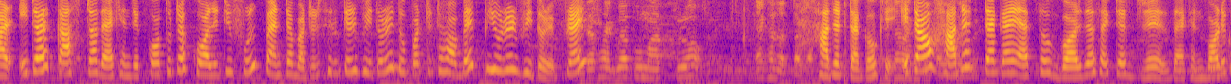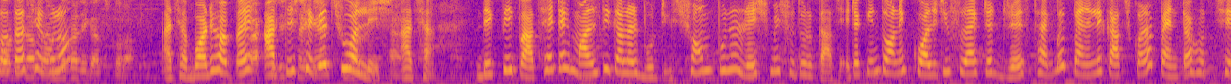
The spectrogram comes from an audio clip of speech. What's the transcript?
আর এটার কাজটা দেখেন যে কতটা কোয়ালিটি ফুল প্যান্টটা বাটার সিল্কের ভিতরে দোপাট্টাটা হবে পিওরের ভিতরে। প্রাইস থাকবে মাত্র 1000 টাকা হাজার টাকা। ওকে এটাও হাজার হাজার টাকায় এত গর্জাস একটা ড্রেস দেখেন। বডি কত আছে এগুলো? আচ্ছা বডি হবে আটত্রিশ থেকে চুয়াল্লিশ। 44 হ্যাঁ। আচ্ছা। দেখতেই পাচ্ছেন এটা মাল্টি কালার বুটিক সম্পূর্ণ রেশমি সুতোর কাজ। এটা কিন্তু অনেক কোয়ালিটিফুল একটা ড্রেস থাকবে। প্যানেলে কাজ করা প্যান্টটা হচ্ছে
